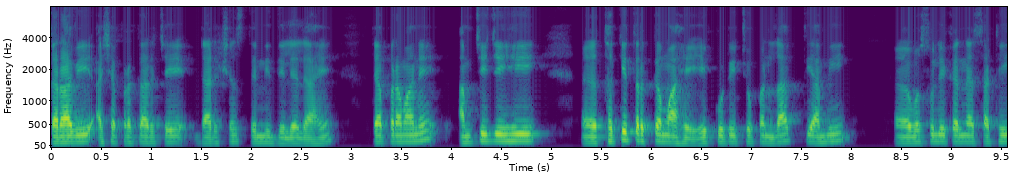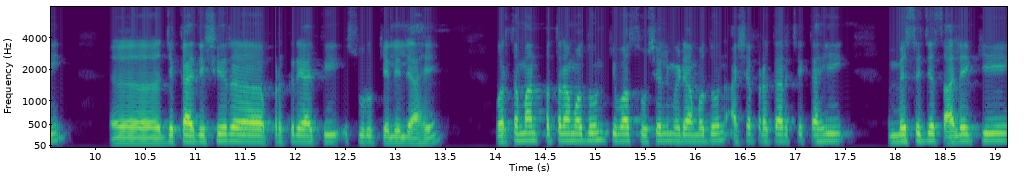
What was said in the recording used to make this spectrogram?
करावी अशा प्रकारचे डायरेक्शन्स त्यांनी दिलेले आहे. त्याप्रमाणे आमची जी ही थकीत रक्कम आहे एक कोटी चोपन्न लाख ती आम्ही वसुली करण्यासाठी जे कायदेशीर प्रक्रिया ती सुरू केलेली आहे. वर्तमानपत्रामधून किंवा सोशल मीडियामधून अशा प्रकारचे काही मेसेजेस आले की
